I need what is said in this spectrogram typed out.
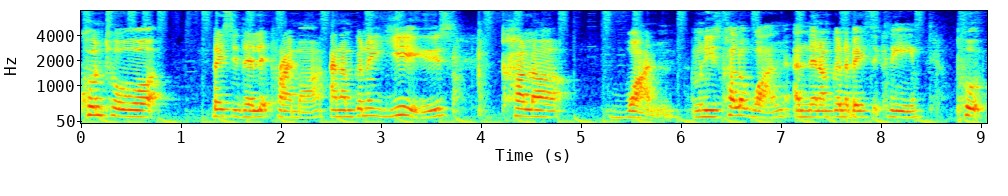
contour basically their lip primer and I'm gonna use color one. I'm gonna use color one and then I'm gonna basically put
